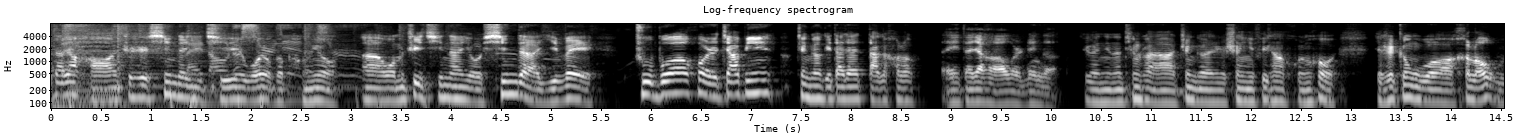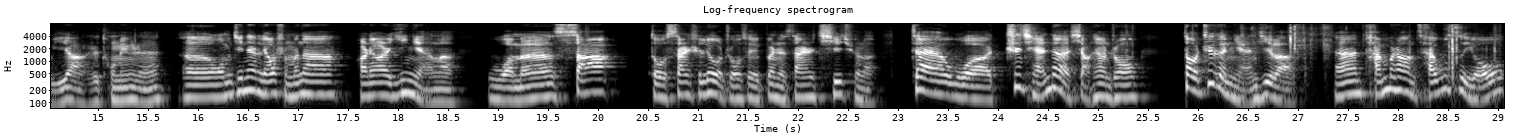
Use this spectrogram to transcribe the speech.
大家好，这是新的一期。我有个朋友，呃，我们这期呢有新的一位主播或者嘉宾，郑哥给大家打个 hello。哎，大家好，我是郑哥。这个你能听出来啊，郑哥这个声音非常浑厚，也是跟我和老五一样是同龄人。呃，我们今天聊什么呢？二零二一年了，我们仨都三十六周岁，奔着三十七去了。在我之前的想象中，到这个年纪了，咱谈不上财务自由，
